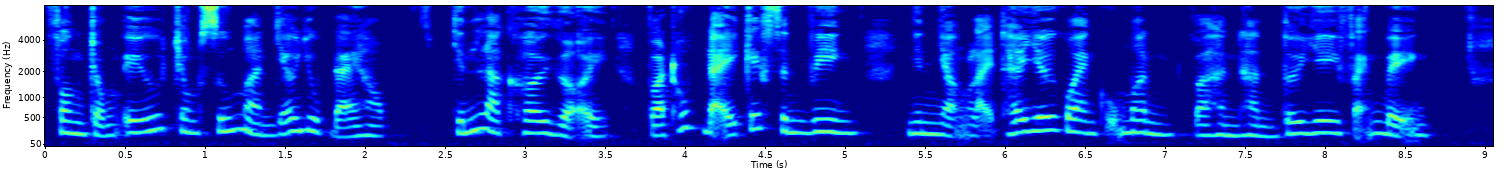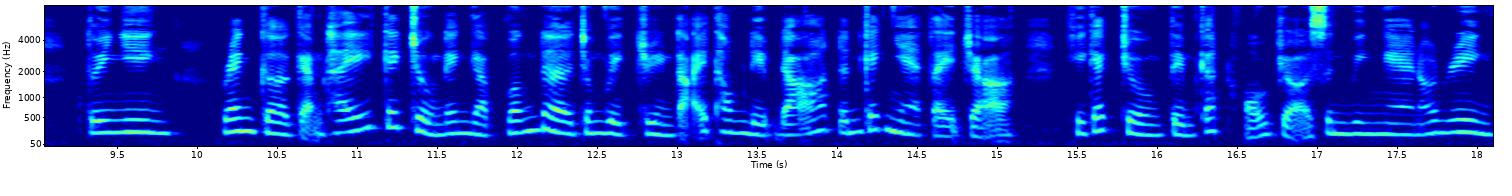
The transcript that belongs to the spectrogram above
phần trọng yếu trong sứ mệnh giáo dục đại học chính là khơi gợi và thúc đẩy các sinh viên nhìn nhận lại thế giới quan của mình và hình thành tư duy phản biện. Tuy nhiên, Ranker cảm thấy các trường đang gặp vấn đề trong việc truyền tải thông điệp đó đến các nhà tài trợ khi các trường tìm cách hỗ trợ sinh viên Nga nói riêng.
